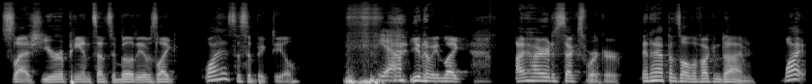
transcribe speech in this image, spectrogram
slash european sensibility it was like why is this a big deal Yeah. you know what i mean like i hired a sex worker. It happens all the fucking time. Why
